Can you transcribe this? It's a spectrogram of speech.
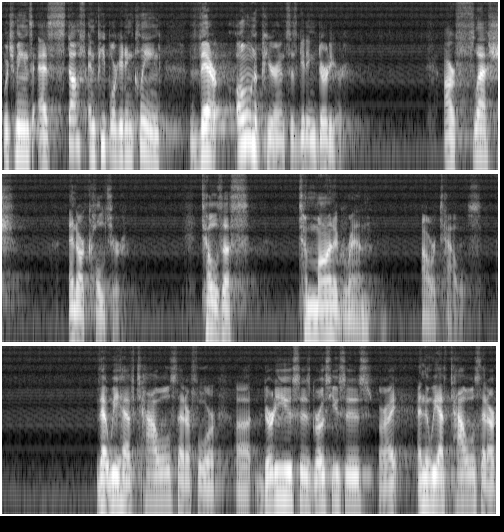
Which means as stuff and people are getting cleaned, their own appearance is getting dirtier. Our flesh and our culture tells us to monogram our towels that we have towels that are for uh, dirty uses, gross uses, all right? And then we have towels that are,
